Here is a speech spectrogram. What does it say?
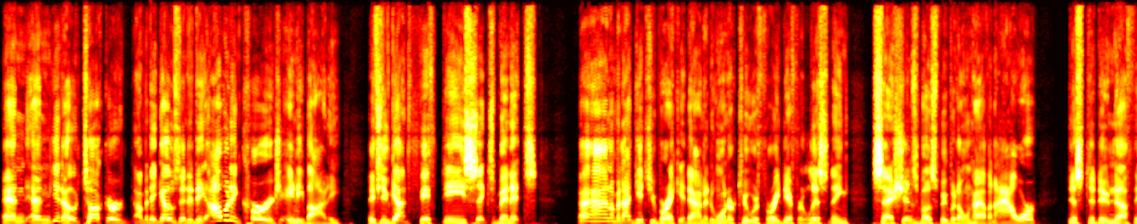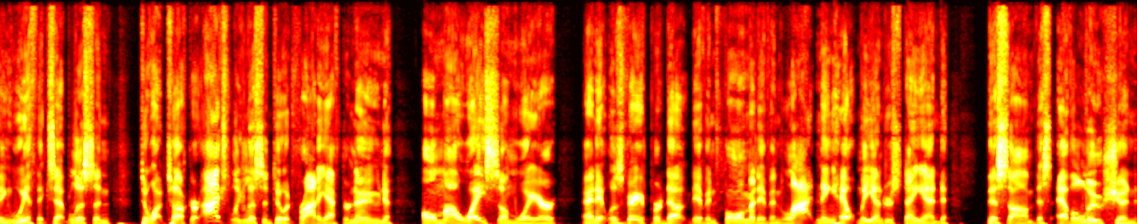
And and you know, Tucker, I mean, he goes into. The, I would encourage anybody if you've got 56 minutes. And I mean, I get you break it down into one or two or three different listening sessions. Most people don't have an hour just to do nothing with except listen to what Tucker. I actually listened to it Friday afternoon on my way somewhere, and it was very productive, informative, enlightening. Helped me understand this um this evolution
